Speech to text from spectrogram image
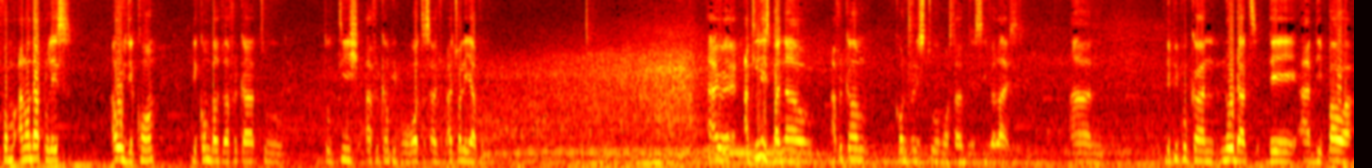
from another place, how would they come? They come back to Africa to to teach African people what is actually happening. I, at least by now, African countries too must have been civilized, and the people can know that they are the power,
